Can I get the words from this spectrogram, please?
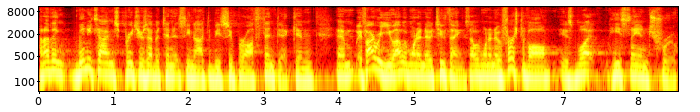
And I think many times preachers have a tendency not to be super authentic. And, and if I were you, I would want to know two things. I would want to know, first of all, is what he's saying true?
